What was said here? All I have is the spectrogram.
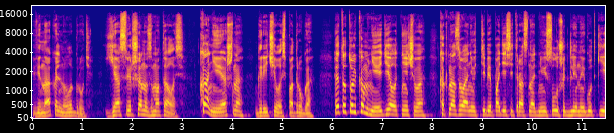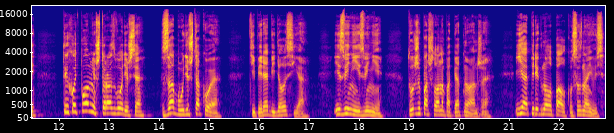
Вина кольнула грудь. Я совершенно замоталась. «Конечно», – горячилась подруга. «Это только мне делать нечего, как названивать тебе по десять раз на дню и слушать длинные гудки. Ты хоть помнишь, что разводишься? Забудешь такое». Теперь обиделась я. «Извини, извини». Тут же пошла на попятную Анже. «Я перегнула палку, сознаюсь.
